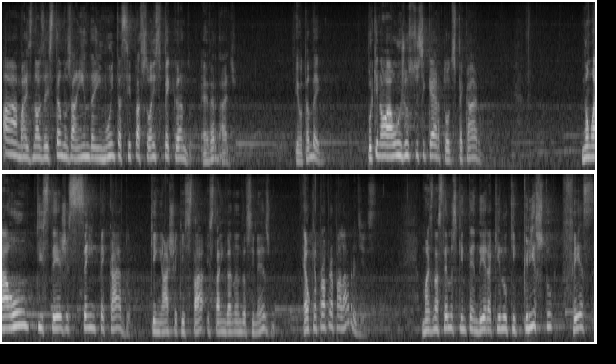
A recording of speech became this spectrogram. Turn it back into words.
Ah, mas nós estamos ainda em muitas situações pecando. É verdade. Eu também. Porque não há um justo sequer, todos pecaram. Não há um que esteja sem pecado. Quem acha que está, está enganando a si mesmo. É o que a própria palavra diz. Mas nós temos que entender aquilo que Cristo fez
